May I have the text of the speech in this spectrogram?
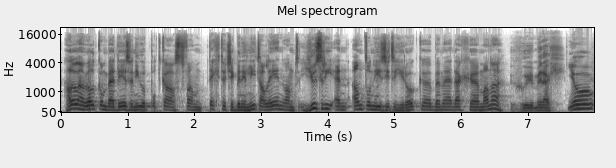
Hallo en welkom bij deze nieuwe podcast van TechTouch. Ik ben hier niet alleen, want Yusri en Anthony zitten hier ook uh, bij mij. Dag uh, mannen. Goedemiddag. Yo.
